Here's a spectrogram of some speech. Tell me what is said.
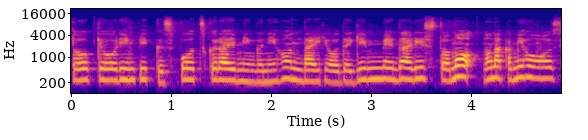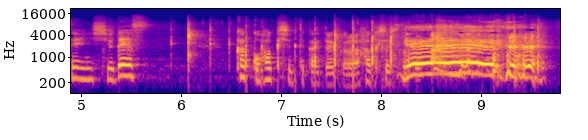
東京オリンピックスポーツクライミング日本代表で銀メダリストの野中美穂選手です。かっこ拍手って書いてあるから拍手して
